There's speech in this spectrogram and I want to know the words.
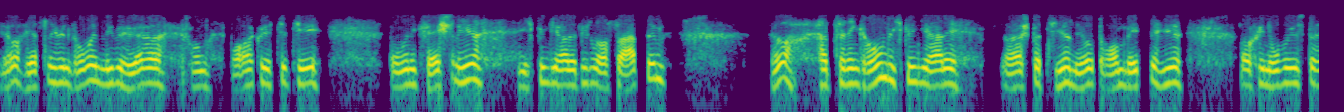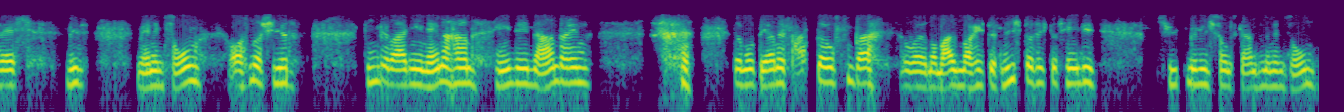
Ja, herzlich willkommen, liebe Hörer von PowerQuest CC. Dominik Feischl hier. Ich bin gerade ein bisschen außer Atem. Ja, hat seinen Grund. Ich bin gerade äh, spazieren. Ja, Traumwetter hier, auch in Oberösterreich mit meinem Sohn ausmarschiert. Kinderwagen in einer Hand, Handy in der anderen. Der moderne Vater offenbar. Aber normal mache ich das nicht, dass ich das Handy ich widme mich sonst ganz meinem Sohn.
